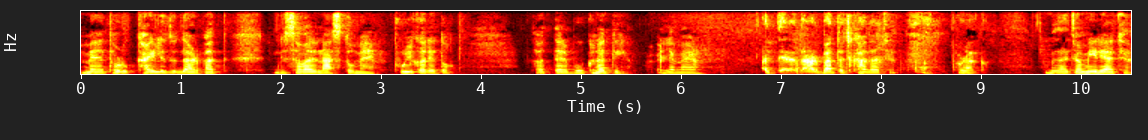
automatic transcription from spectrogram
મેં થોડુંક ખાઈ લીધું દાળ ભાત. સવારે નાસ્તો મેં ફૂલ કર્યો હતો અત્યારે ભૂખ નથી, એટલે મેં અત્યારે દાળ ભાત જ ખાધા છે. થોડાક બધા જમી રહ્યા છે.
